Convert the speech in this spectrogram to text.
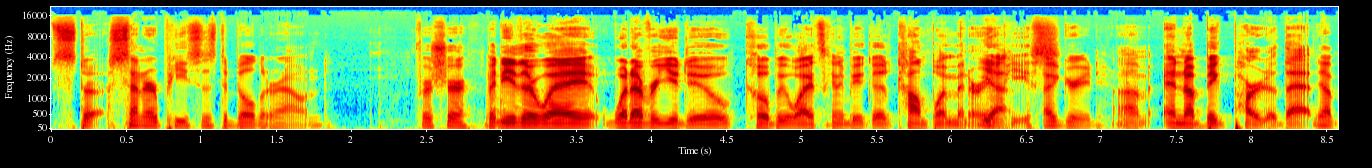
st- centerpiece is to build around. for sure. But either way, whatever you do, Coby White's going to be a good complementary piece. yeah, piece, agreed. um, and a big part of that. Yep.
